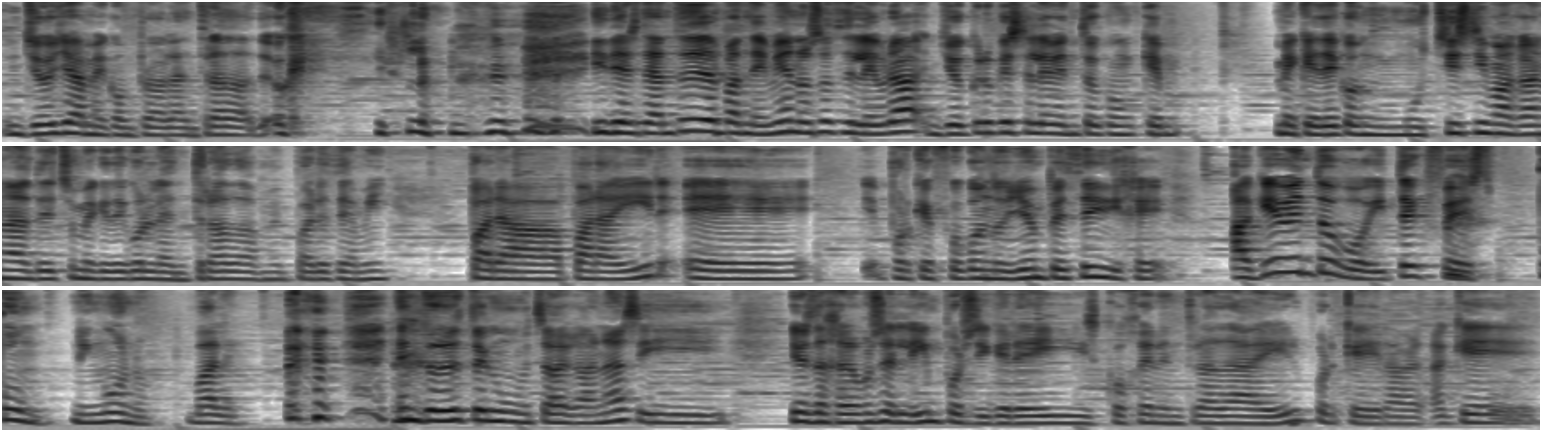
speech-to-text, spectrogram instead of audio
yo ya me he comprado la entrada, tengo que decirlo. y desde antes de la pandemia no se celebra, yo creo que es el evento con que me quedé con muchísimas ganas, de hecho me quedé con la entrada, me parece a mí, para, para ir, eh, porque fue cuando yo empecé y dije, ¿a qué evento voy? TechFest, ¡pum! Ninguno, vale. Entonces tengo muchas ganas y, y os dejaremos el link por si queréis coger entrada a ir, porque la verdad que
